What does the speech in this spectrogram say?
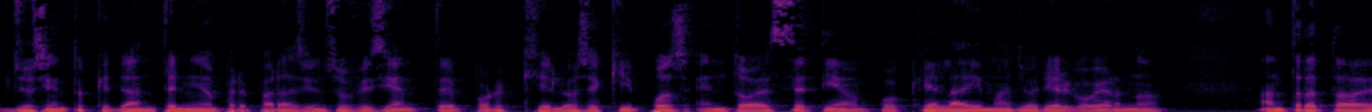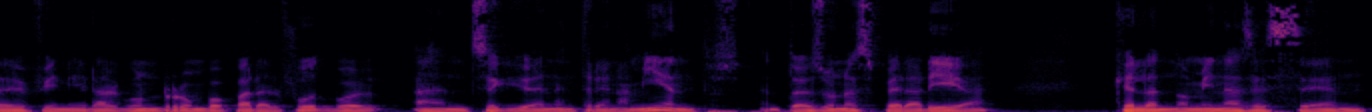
yo siento que ya han tenido preparación suficiente porque los equipos en todo este tiempo que la mayoría del gobierno han tratado de definir algún rumbo para el fútbol han seguido en entrenamientos. Entonces uno esperaría que las nóminas estén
